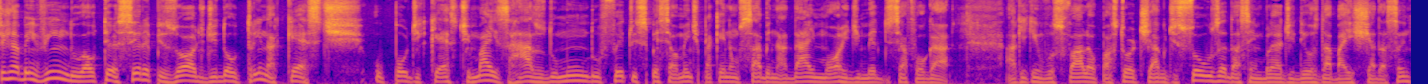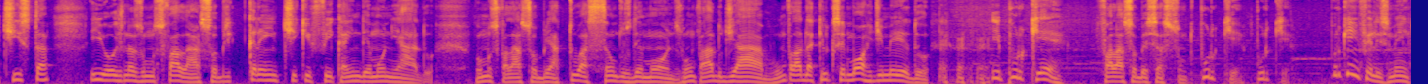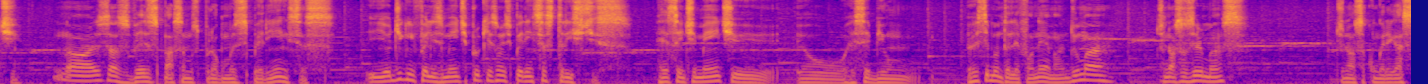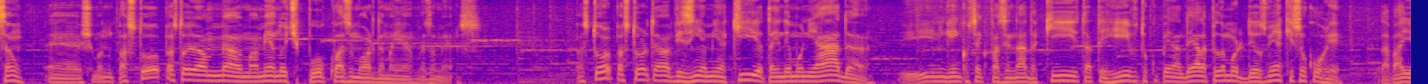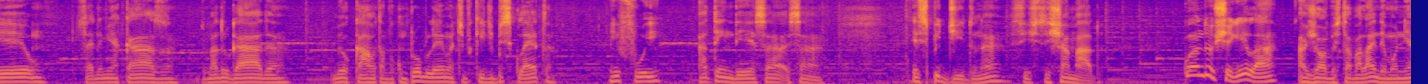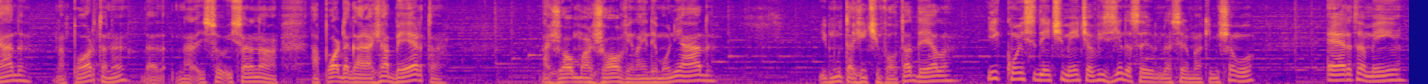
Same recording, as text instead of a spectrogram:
Seja bem-vindo ao terceiro episódio de Doutrina Cast, o podcast mais raso do mundo, feito especialmente para quem não sabe nadar e morre de medo de se afogar. Aqui quem vos fala é o pastor Tiago de Souza, da Assembleia de Deus da Baixada Santista, e hoje nós vamos falar sobre crente que fica endemoniado. Vamos falar sobre a atuação dos demônios, vamos falar do diabo, vamos falar daquilo que você morre de medo. e por que falar sobre esse assunto? Por quê? Por quê? Porque infelizmente nós às vezes passamos por algumas experiências, e eu digo infelizmente porque são experiências tristes. Recentemente eu recebi um eu recebi um telefonema de uma de nossas irmãs de nossa congregação, é, chamando pastor, pastor é uma meia-noite e pouco, quase uma hora da manhã, mais ou menos. Pastor, pastor, tem uma vizinha minha aqui, tá endemoniada e ninguém consegue fazer nada aqui, tá terrível, tô com pena dela, pelo amor de Deus, vem aqui socorrer. Lá vai eu, saí da minha casa, de madrugada, meu carro tava com problema, tive que ir de bicicleta e fui atender essa, essa esse pedido, né? Esse, esse chamado. Quando eu cheguei lá, a jovem estava lá endemoniada na porta, né? Da, na, isso, isso era na a porta da garagem aberta. A jo, uma jovem lá endemoniada e muita gente em volta dela. E coincidentemente a vizinha dessa, dessa irmã que me chamou era também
